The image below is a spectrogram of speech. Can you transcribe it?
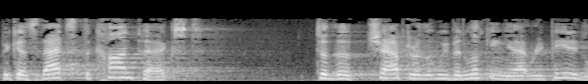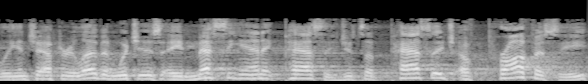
because that's the context to the chapter that we've been looking at repeatedly in chapter 11, which is a messianic passage. It's a passage of prophecy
